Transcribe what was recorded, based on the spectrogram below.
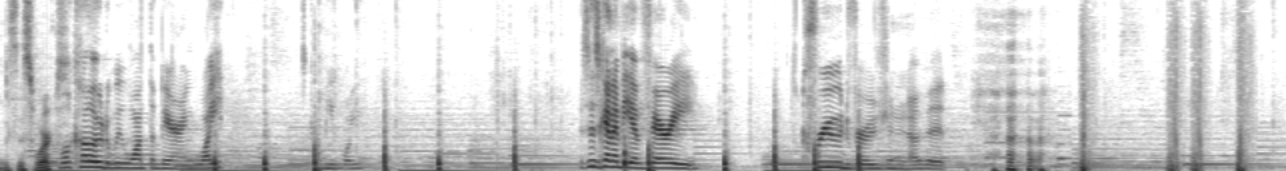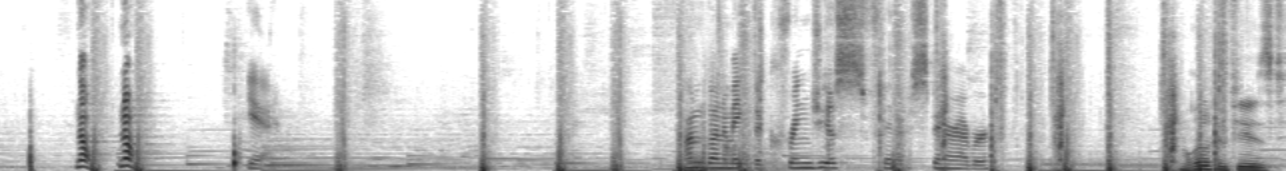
this, this works. What color do we want the bearing? White? It's gonna be white. This is gonna be a very crude version of it. no, no. Yeah. I'm gonna make the cringiest spinner, spinner ever. I'm a little confused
